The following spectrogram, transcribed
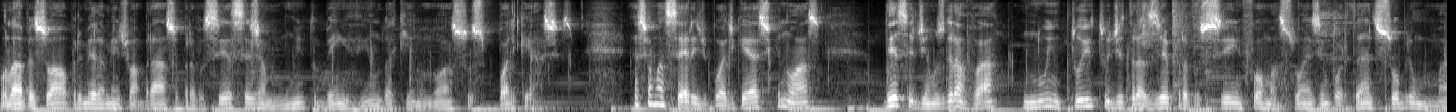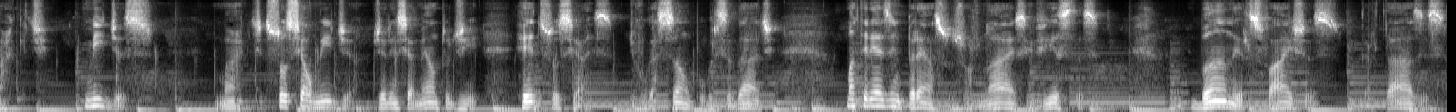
Olá pessoal, primeiramente um abraço para você, seja muito bem-vindo aqui nos nossos podcasts. Essa é uma série de podcasts que nós decidimos gravar no intuito de trazer para você informações importantes sobre o marketing, mídias, marketing, social media, gerenciamento de redes sociais, divulgação, publicidade, materiais impressos, jornais, revistas, banners, faixas, cartazes,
